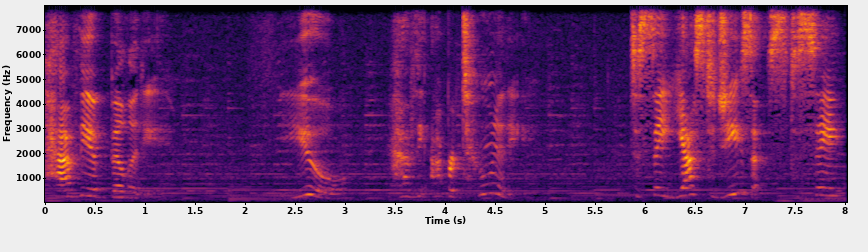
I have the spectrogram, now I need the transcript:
have the ability, you have the opportunity to say yes to Jesus, to say,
